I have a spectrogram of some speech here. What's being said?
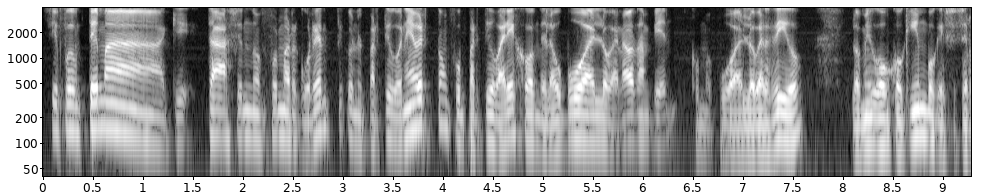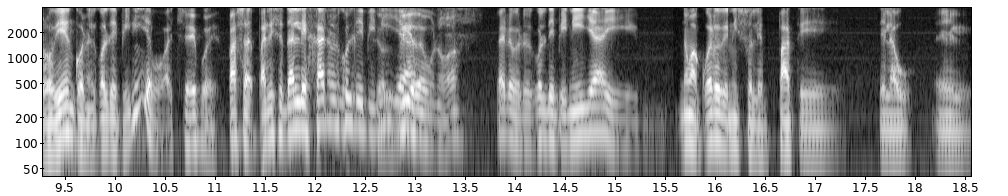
Sí, fue un tema que está haciendo en forma recurrente con el partido con Everton. Fue un partido parejo donde la U pudo haberlo ganado también, como pudo haberlo perdido. Lo mismo con Coquimbo, que se cerró bien con el gol de Pinilla. po, Sí, pues. Pasa, parece tan lejano el gol de Se Pinilla. uno, ¿ah? Claro, el gol de Pinilla y no me acuerdo quién hizo el empate de la U. El-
